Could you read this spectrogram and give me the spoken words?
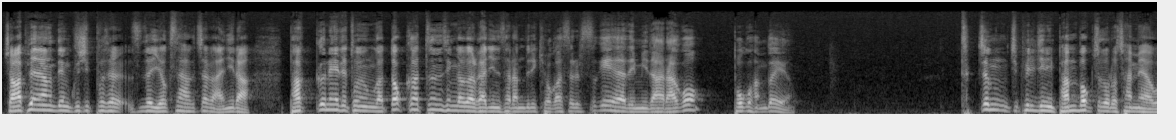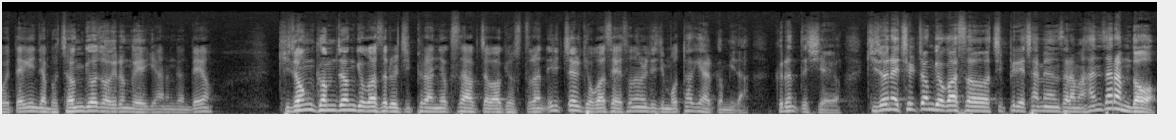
좌편향된 90% 역사학자가 아니라 박근혜 대통령과 똑같은 생각을 가진 사람들이 교과서를 쓰게 해야 됩니다라고 보고한 거예요. 특정 집필진이 반복적으로 참여하고 있다. 이게 이제 뭐 정교조 이런 거 얘기하는 건데요. 기존 검정 교과서를 집필한 역사학자와 교수들은 일절 교과서에 손을 대지 못하게 할 겁니다. 그런 뜻이에요. 기존의 7종 교과서 집필에 참여한 사람은 한 사람도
